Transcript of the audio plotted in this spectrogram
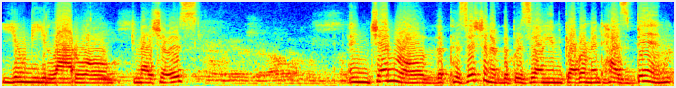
unilateral measures. In general, the position of the Brazilian government has been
